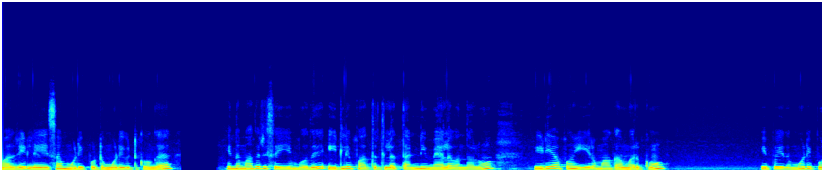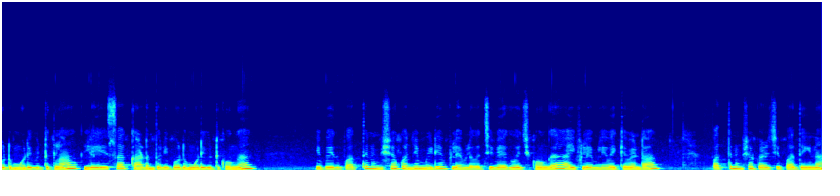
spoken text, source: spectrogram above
மாதிரி லேசாக மூடி போட்டு மூடி விட்டுக்கோங்க. இந்த மாதிரி செய்யும்போது இட்லி பாத்திரத்தில் தண்ணி மேலே வந்தாலும் இடியாப்பம் ஈரமாகாமல் இருக்கும். இப்போ இதை மூடி போட்டு மூடி விட்டுக்கலாம். லேசாக காட்டன் துணி போட்டு மூடி விட்டுக்கோங்க. இப்போ இது பத்து நிமிஷம் கொஞ்சம் மீடியம் ஃப்ளேமில் வச்சு வேக வச்சுக்கோங்க. ஹை ஃப்ளேம்லேயும் வைக்க வேண்டாம். பத்து நிமிஷம் கழித்து பார்த்தீங்கன்னா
